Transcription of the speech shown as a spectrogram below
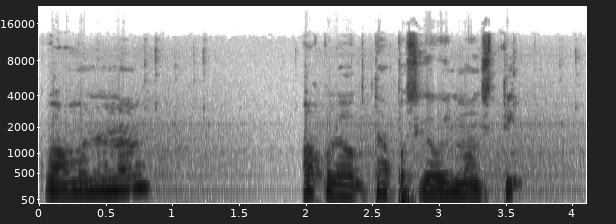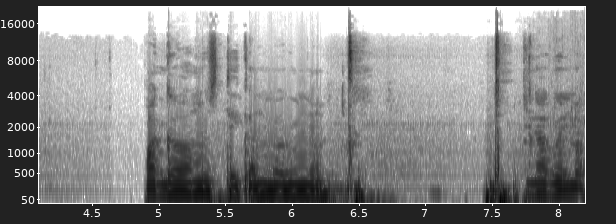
Kuha ka muna ng oklog, tapos gawin mo ang stick. Pag gawa mo stick, anong gagawin mo? Anong gagawin mo?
